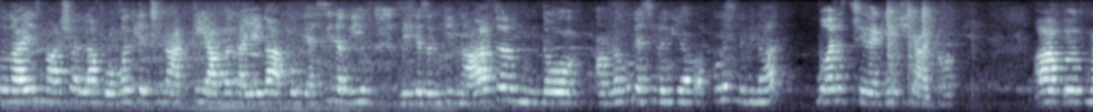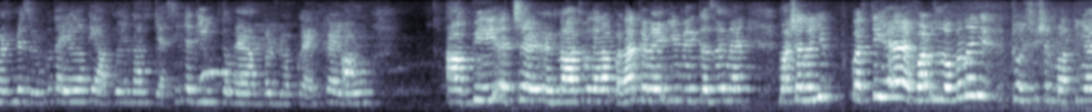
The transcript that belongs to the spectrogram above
तो गाइस माशाल्लाह बहुत ही अच्छी नात थी आप बताइएगा आपको कैसी लगी मेरी कज़न की नात? अम, तो आमना को कैसी लगी आप आपको कैसी लगी नात? बहुत अच्छी लगी शायद आप कमेंट में ज़रूर बताइएगा कि आपको ये नात कैसी लगी। तो मैं यहाँ पर लोग को एड कर रही हूँ। आप भी अच्छे नात वगैरह पढ़ा करें ये मेरी कज़न है। माशाल्लाह ये पढ़ती है लोगों ना थोड़ी सी शर्माती है।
